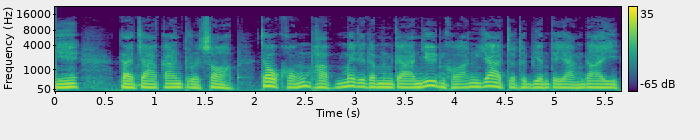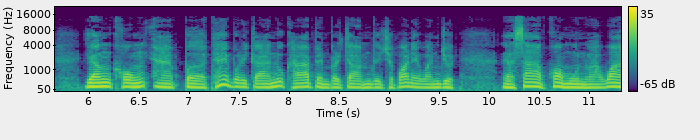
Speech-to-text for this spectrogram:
นี้ แต่จากการตรวจสอบเจ้าของผับไม่ได้ดำเนินการยื่นขออนุญาตจดทะเบียนแต่อย่างใด ยังคงแอบเปิดให้บริการลูกค้าเป็นประจำโดยเฉพาะในวันหยุด และทราบข้อมูลมาว่า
